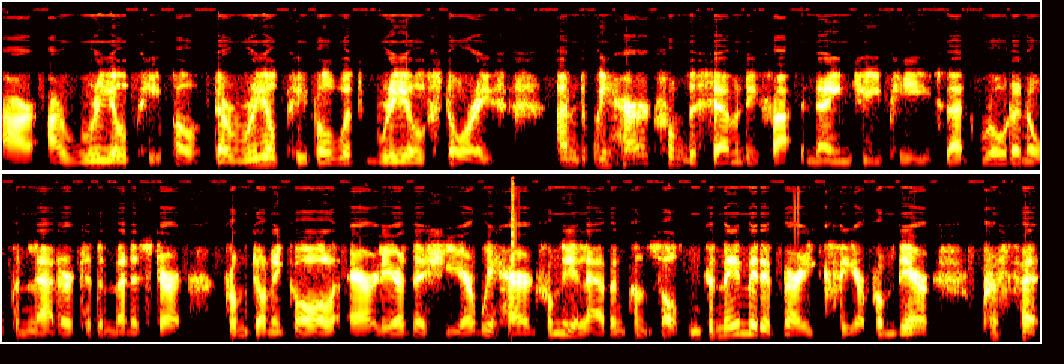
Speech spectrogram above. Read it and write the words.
are, are real people. They're real people with real stories. And we heard from the 79 GPs that wrote an open letter to the minister from Donegal earlier this year. We heard from the 11 consultants, and they made it very clear from their prof-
